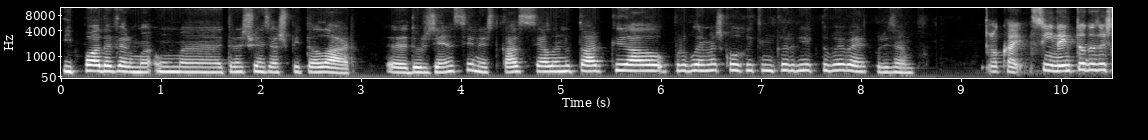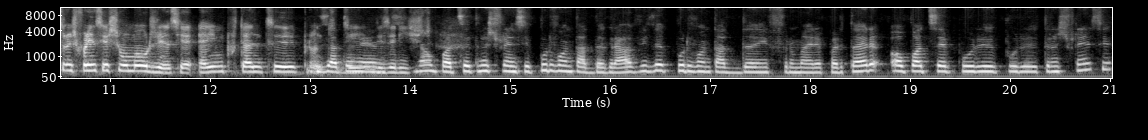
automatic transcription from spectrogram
E pode haver uma, uma transferência hospitalar uh, de urgência, neste caso, se ela notar que há problemas com o ritmo cardíaco do bebê, por exemplo. Ok, sim, nem todas as transferências são uma urgência, é importante pronto, dizer isto. Não, pode ser transferência por vontade da grávida, por vontade da enfermeira parteira, ou pode ser por, por transferência,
